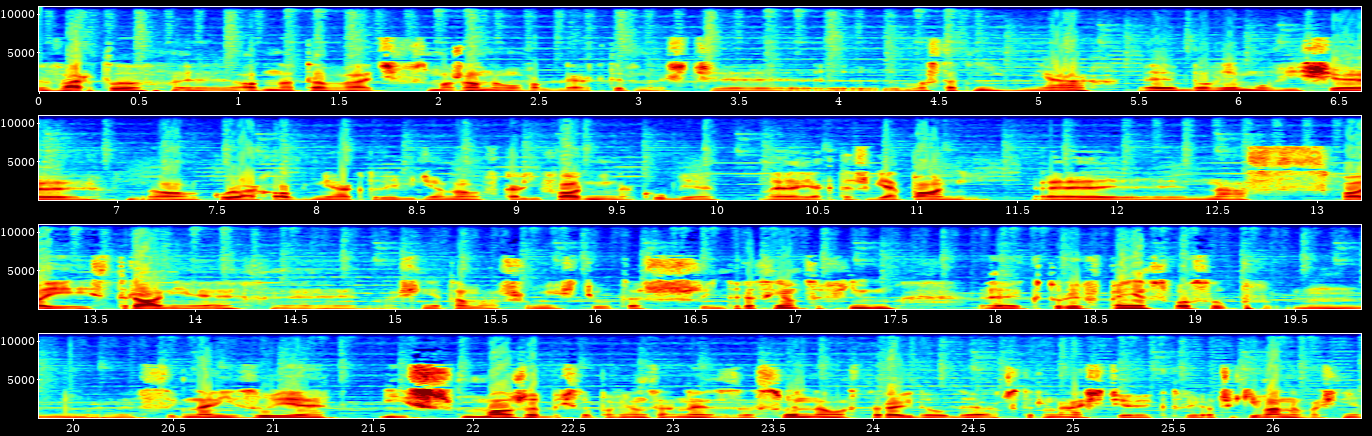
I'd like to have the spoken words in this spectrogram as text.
Warto odnotować wzmożoną w ogóle aktywność w ostatnich dniach, bowiem mówi się o kulach ognia, które widziano w Kalifornii, na Kubie, jak też w Japonii. Na swojej stronie właśnie Tomasz umieścił też interesujący film, który w pewien sposób mm, sygnalizuje, iż może być to powiązane ze słynną asteroidą DA-14, której oczekiwano właśnie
